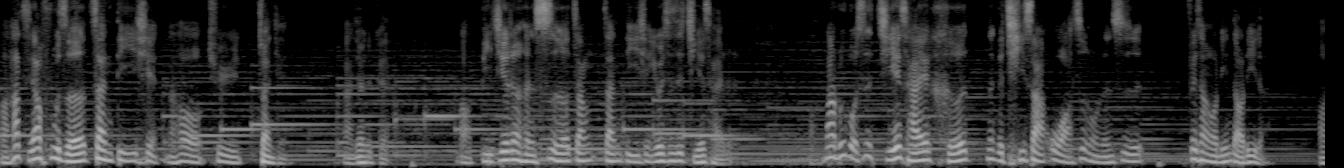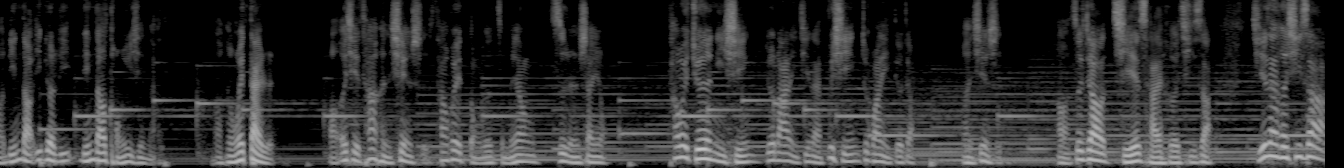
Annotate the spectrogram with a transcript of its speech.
啊，他只要负责站第一线，然后去赚钱，啊，这样就可以，啊，比劫人很适合站站第一线，尤其是劫财人，啊，那如果是劫财和那个七煞，哇，这种人是非常有领导力的，啊，领导一个领领导统一型的，啊，很会带人，啊，而且他很现实，他会懂得怎么样知人善用，他会觉得你行就拉你进来，不行就把你丢掉，很现实，啊，这叫劫财和七煞，劫财和七煞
